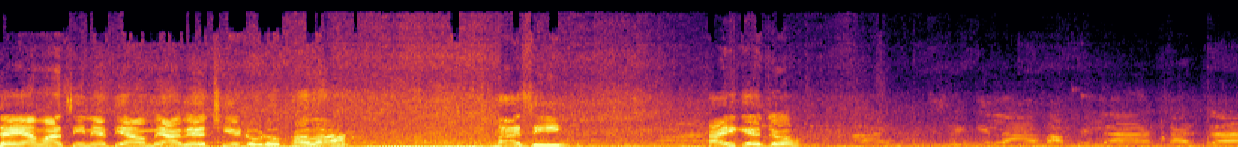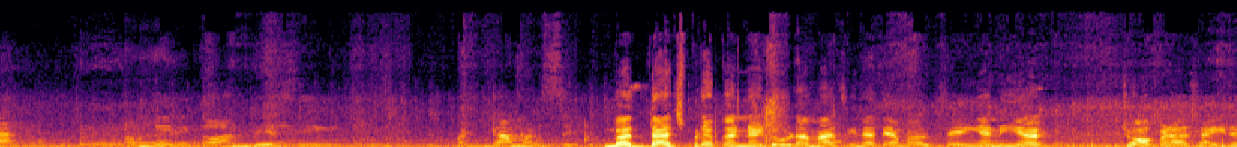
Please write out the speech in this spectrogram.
જયા માસીને ત્યાં અમે આવ્યા છીએ ડોડો ખાવા. માસી હાય કહેજો. શેકેલા બાફેલા કાચા અમેરિકન દેશી બધા જ પ્રકારના ડોડા માસીના ત્યાં મળશે. અહીંયા નિયર ચોપડા સાઈડ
